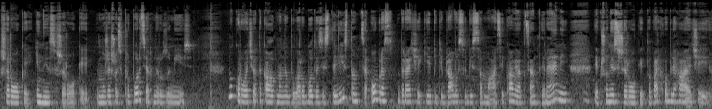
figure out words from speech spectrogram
широкий і низ широкий. Може, щось в пропорціях не розуміюсь. Ну, коротше, така от в мене була робота зі стилістом. Це образ, до речі, який я підібрала собі сама. Цікаві акценти ремінь. Якщо низ широкий, то верх облягаючий,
